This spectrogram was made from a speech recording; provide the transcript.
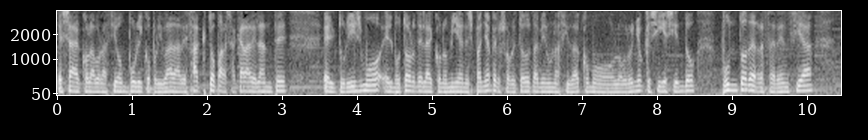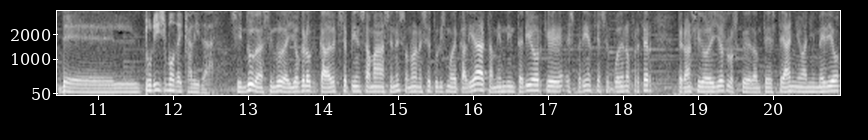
esa colaboración público-privada de facto para sacar adelante el turismo, el motor de la economía en España, pero sobre todo también una ciudad como Logroño que sigue siendo punto de referencia del turismo de calidad. Sin duda, sin duda. Yo creo que cada vez se piensa más en eso, ¿no? En ese turismo de calidad, también de interior, qué experiencias se pueden ofrecer, pero han sido ellos los que durante este año, año y medio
